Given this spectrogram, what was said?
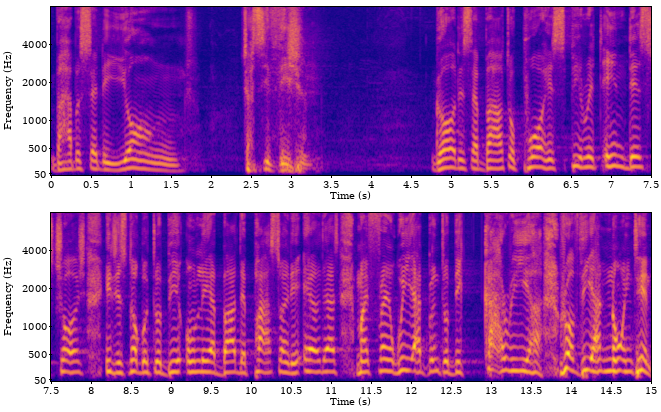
Bible said the young shall see vision. God is about to pour his spirit in this church. It is not going to be only about the pastor and the elders. My friend, we are going to be carrier of the anointing.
